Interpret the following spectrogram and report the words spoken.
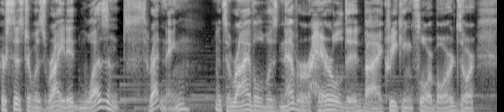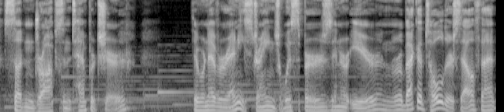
her sister was right, it wasn't threatening. Its arrival was never heralded by creaking floorboards or sudden drops in temperature. There were never any strange whispers in her ear, and Rebecca told herself that,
